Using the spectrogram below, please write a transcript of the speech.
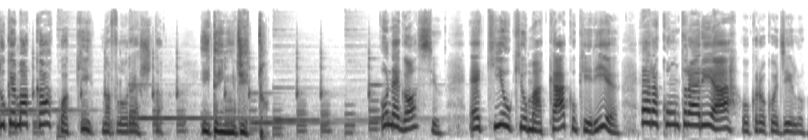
do que macaco aqui na floresta. E tenho dito. O negócio é que o que o macaco queria era contrariar o crocodilo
